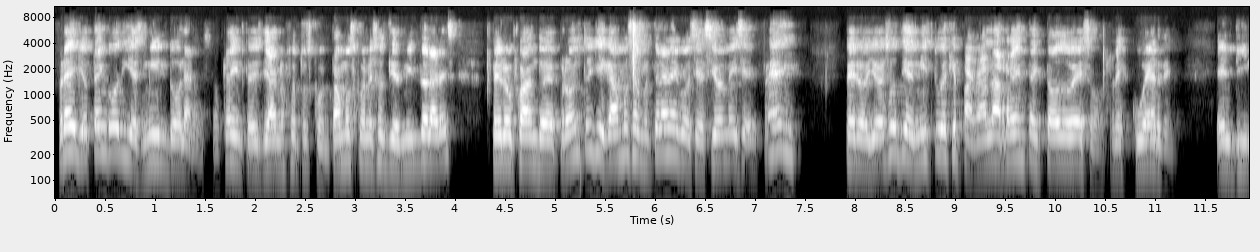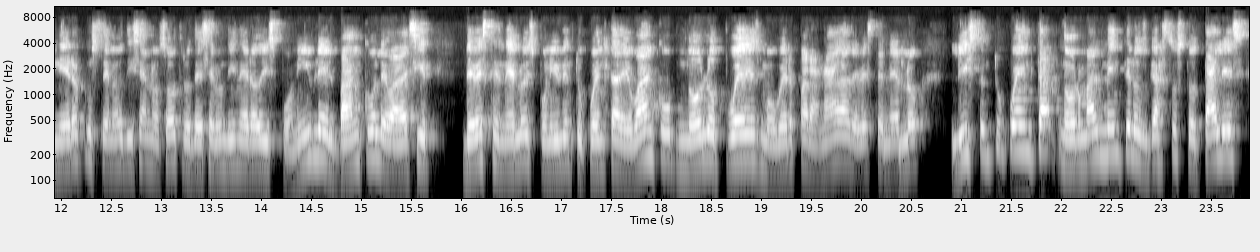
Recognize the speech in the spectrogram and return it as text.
Fred, yo tengo 10 mil dólares, ¿ok? Entonces ya nosotros contamos con esos 10 mil dólares, pero cuando de pronto llegamos al momento de la negociación me dicen, Freddy, pero yo esos 10 mil tuve que pagar la renta y todo eso. Recuerden, el dinero que usted nos dice a nosotros debe ser un dinero disponible. El banco le va a decir, debes tenerlo disponible en tu cuenta de banco, no lo puedes mover para nada, debes tenerlo listo en tu cuenta. Normalmente los gastos totales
